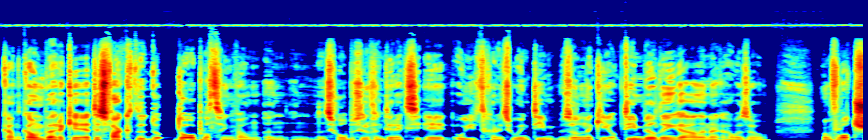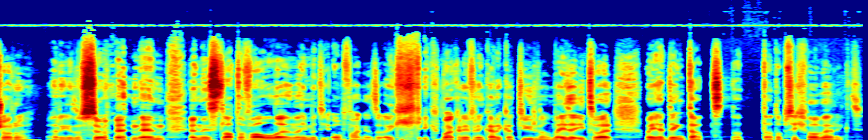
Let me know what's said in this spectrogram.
kan, kan werken. Het is vaak de, de, oplossing van een, een, een, schoolbestuur of een directie. Oei, het gaat niet zo in team. We zullen een keer op teambuilding gaan en dan gaan we zo een vlot shorren ergens of zo. En, en, en eens laten vallen en dan iemand die opvangen. Zo. Ik, ik, maak er even een karikatuur van. Maar is dat iets waar, waar je denkt dat, dat dat op zich wel werkt?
